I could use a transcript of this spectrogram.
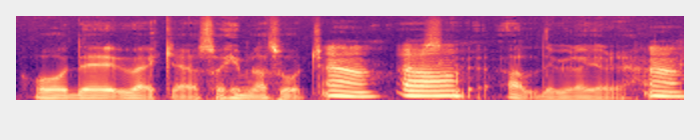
Och det verkar så himla svårt. Ja, Jag Ja. skulle aldrig vilja göra det. ja.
